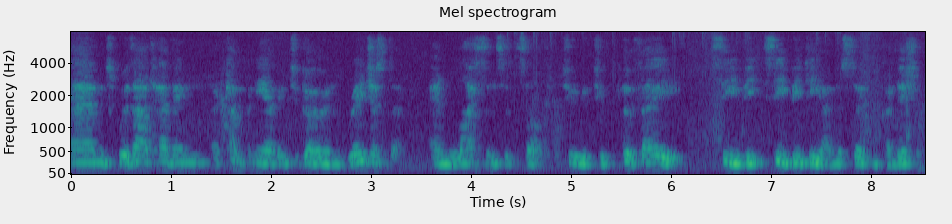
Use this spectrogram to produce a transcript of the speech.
and without having a company having to go and register and license itself to, to purvey CB, CBD under certain conditions.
